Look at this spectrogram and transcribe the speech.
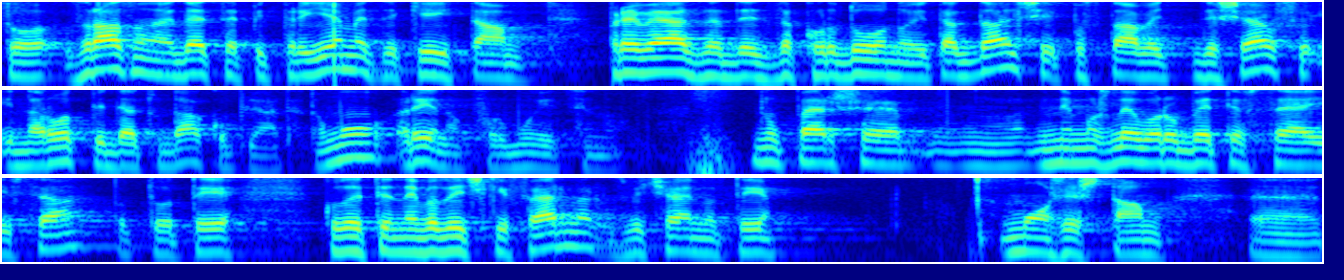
то зразу знайдеться підприємець, який там привезе десь за кордону і так далі, поставить дешевшу, і народ піде туди купляти. Тому ринок формує ціну. Ну, перше, неможливо робити все і вся. Тобто, ти, коли ти невеличкий фермер, звичайно, ти можеш там. е,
